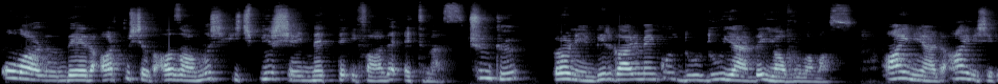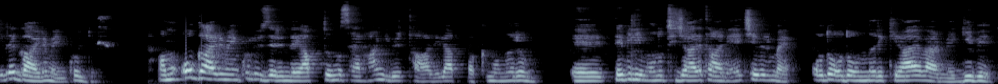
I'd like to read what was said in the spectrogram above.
o varlığın değeri artmış ya da azalmış hiçbir şey nette ifade etmez. Çünkü örneğin bir gayrimenkul durduğu yerde yavrulamaz. Aynı yerde aynı şekilde gayrimenkuldür. Ama o gayrimenkul üzerinde yaptığımız herhangi bir tadilat, bakım, onarım, e, ne bileyim onu ticarethaneye çevirme, o da o da onları kiraya verme gibi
